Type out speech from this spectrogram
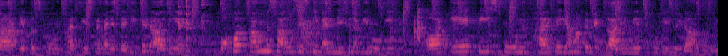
चार टेबल स्पून भर के इसमें मैंने दही के डाल दिए बहुत कम मसालों से इसकी मैरिनेशन अभी होगी। और एक टीस्पून भर के यहाँ पे मैं काली मिर्च कुटी हुई डाल दूँगी।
